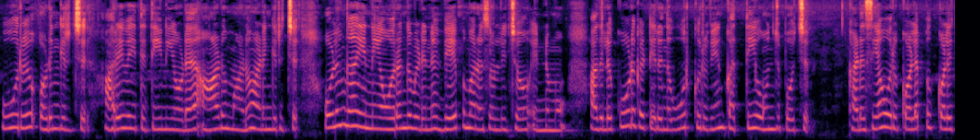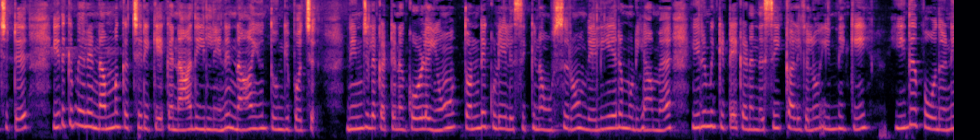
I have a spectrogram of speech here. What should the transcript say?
ஊர் ஒடுங்கிருச்சு. அரை வைத்த தீனியோட ஆடும் மாடும் அடங்கிருச்சு. ஒழுங்கா என்னைய உறங்க விடுன்னு வேப்ப மரம் சொல்லிச்சோ என்னமோ. அதில் கூடு கட்டியிருந்த ஊர்க்குருவியும் கத்தி ஓஞ்சு போச்சு. கடைசியாக ஒரு குழப்பு குழைச்சிட்டு இதுக்கு மேலே நம்ம கச்சேரி கேட்க நாதி இல்லைன்னு நாயும் தூங்கி போச்சு. நெஞ்சில் கட்டின கோளையும் தொண்டை குழியில் சிக்கின உசுரும் வெளியேற முடியாமல் இருமிக்கிட்டே கிடந்த சீக்காளிகளும் இன்னைக்கு இது போதுன்னு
